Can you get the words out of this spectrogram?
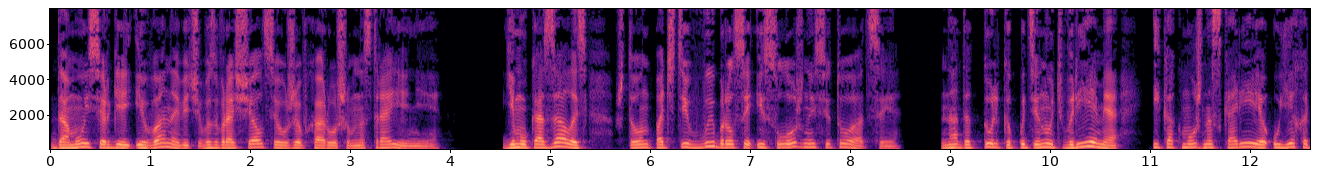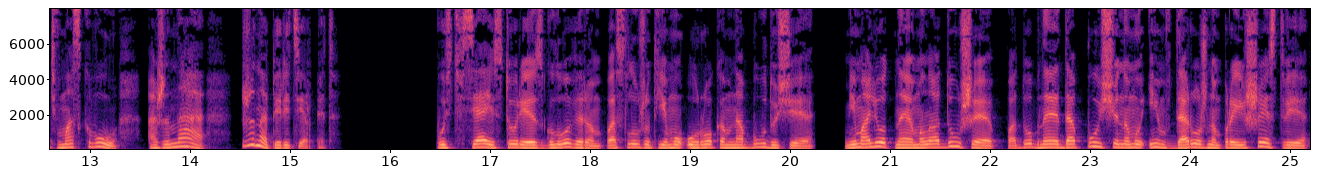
Домой Сергей Иванович возвращался уже в хорошем настроении. Ему казалось, что он почти выбрался из сложной ситуации. Надо только потянуть время и как можно скорее уехать в Москву, а жена... жена перетерпит. Пусть вся история с Гловером послужит ему уроком на будущее. Мимолетное малодушие, подобное допущенному им в дорожном происшествии,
